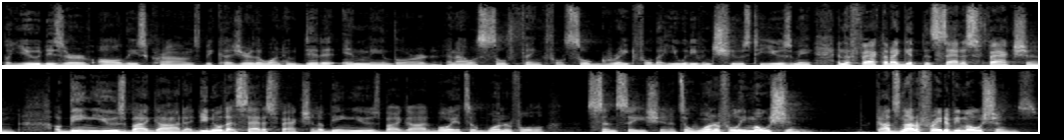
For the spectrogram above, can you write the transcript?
But you deserve all these crowns because you're the one who did it in me, Lord. And I was so thankful, so grateful that you would even choose to use me. And the fact that I get the satisfaction of being used by God. Do you know that satisfaction of being used by God? Boy, it's a wonderful sensation, it's a wonderful emotion. God's not afraid of emotions.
